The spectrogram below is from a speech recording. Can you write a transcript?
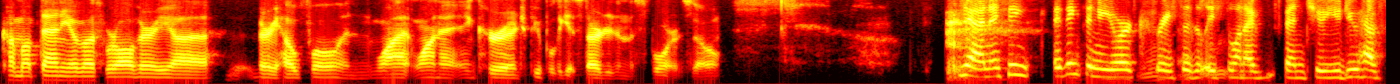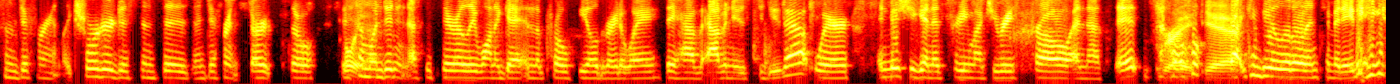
come up to any of us. We're all very uh very helpful and want want to encourage people to get started in the sport. So yeah, and I think I think the New York yeah, races, absolutely. at least the one I've been to, you do have some different like shorter distances and different starts. So if oh, someone yeah. didn't necessarily want to get in the pro field right away, they have avenues to do that. Where in Michigan, it's pretty much you race pro and that's it. So right, yeah. that can be a little intimidating.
